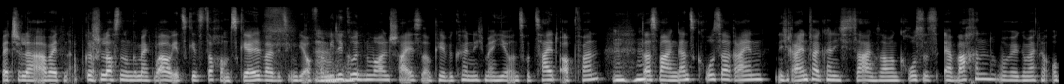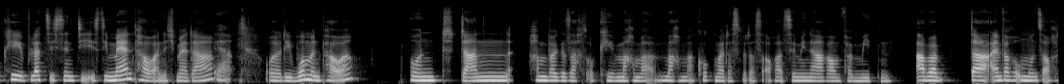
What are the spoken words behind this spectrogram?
Bachelorarbeiten abgeschlossen und gemerkt, wow, jetzt geht es doch ums Geld, weil wir jetzt irgendwie auch Familie mhm. gründen wollen. Scheiße, okay, wir können nicht mehr hier unsere Zeit opfern. Mhm. Das war ein ganz großer Rein, nicht Reinfall kann ich sagen, sondern ein großes Erwachen, wo wir gemerkt haben, okay, plötzlich sind die, ist die Manpower nicht mehr da ja. oder die Womanpower. Und dann haben wir gesagt, okay, machen wir, machen wir, gucken wir, dass wir das auch als Seminarraum vermieten. Aber da einfach, um uns auch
